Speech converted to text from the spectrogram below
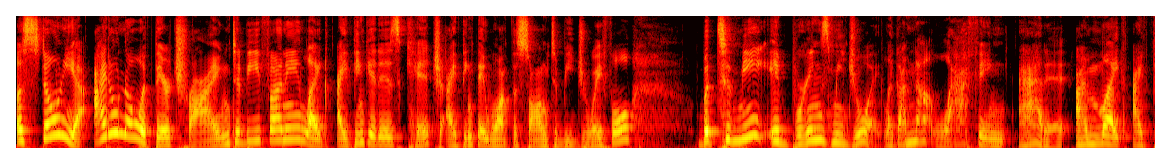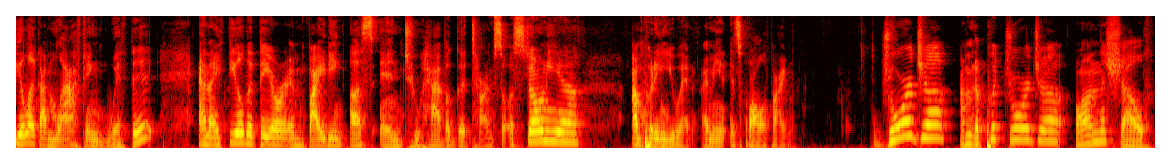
Estonia, I don't know if they're trying to be funny. Like, I think it is kitsch. I think they want the song to be joyful. But to me, it brings me joy. Like, I'm not laughing at it. I'm like, I feel like I'm laughing with it. And I feel that they are inviting us in to have a good time. So, Estonia, I'm putting you in. I mean, it's qualifying. Georgia, I'm going to put Georgia on the shelf.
